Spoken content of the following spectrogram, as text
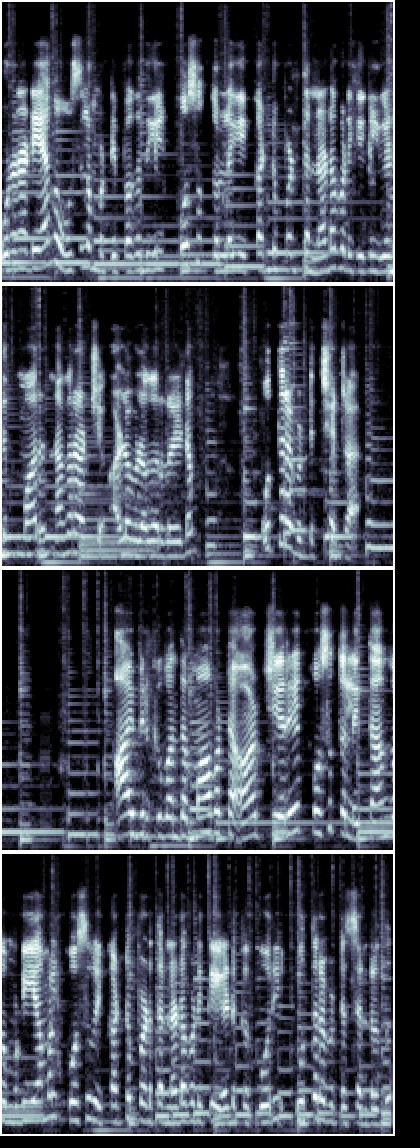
உடனடியாக உசிலம்பட்டி பகுதியில் கொசு தொல்லையை கட்டுப்படுத்த நடவடிக்கைகள் எடுக்குமாறு நகராட்சி அலுவலகர்களிடம் உத்தரவிட்டு சென்றார். ஆய்விற்கு வந்த மாவட்ட ஆட்சியரே கொசு தொல்லை தாங்க முடியாமல் கொசுவை கட்டுப்படுத்த நடவடிக்கை எடுக்க கோரி உத்தரவிட்டு சென்றது.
